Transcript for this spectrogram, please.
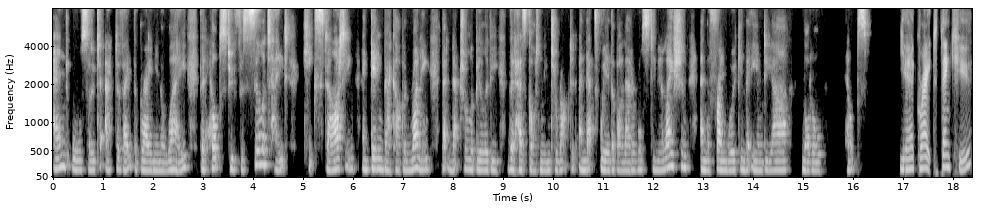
and also to activate the brain in a way that helps to facilitate kick-starting and getting back up and running that natural ability that has gotten interrupted. And that's where the bilateral stimulation and the framework in the EMDR model helps. Yeah, great. Thank you.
